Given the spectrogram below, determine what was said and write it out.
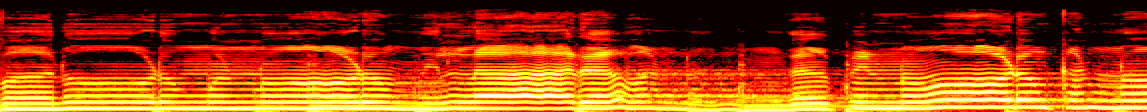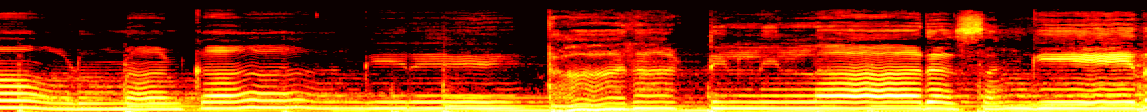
வானோடும் மண்ணோடும் இல்லாத வண்ணங்கள் பெண்ணோடும் கண்ணோடும் நான் காண்கிறேன். இல்லாத சங்கீத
